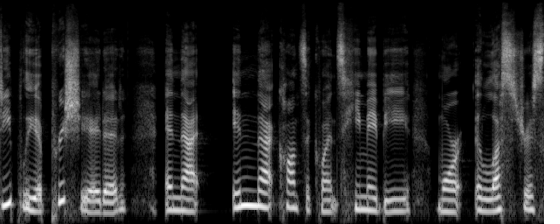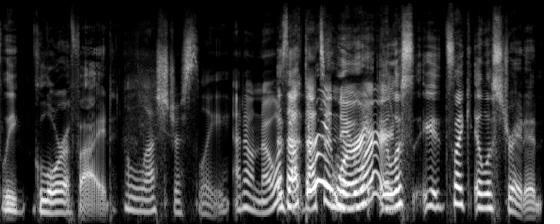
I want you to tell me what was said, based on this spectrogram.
deeply appreciated, and that in that consequence he may be more illustriously glorified. illustriously. I don't know what Is that, that, that's a right new word? word. Illus- it's like illustrated,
